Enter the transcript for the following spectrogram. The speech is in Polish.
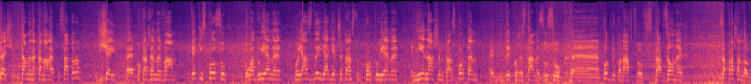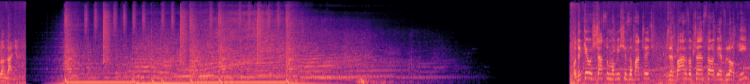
Cześć, witamy na kanale Husator. Dzisiaj e, pokażemy Wam w jaki sposób ładujemy pojazdy, jak je przetransportujemy nie naszym transportem, gdy korzystamy z usług e, podwykonawców sprawdzonych. Zapraszam do oglądania. Od jakiegoś czasu mogliście zobaczyć, że bardzo często robię vlogi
